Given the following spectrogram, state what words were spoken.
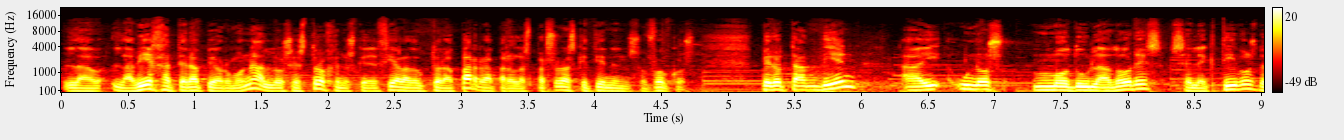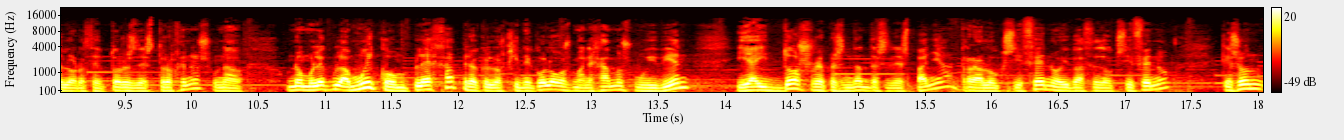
la, la vieja terapia hormonal, los estrógenos que decía la doctora Parra para las personas que tienen sofocos. Pero también hay unos moduladores selectivos de los receptores de estrógenos, una, una molécula muy compleja, pero que los ginecólogos manejamos muy bien, y hay dos representantes en España, raloxifeno y bacedoxifeno, que son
